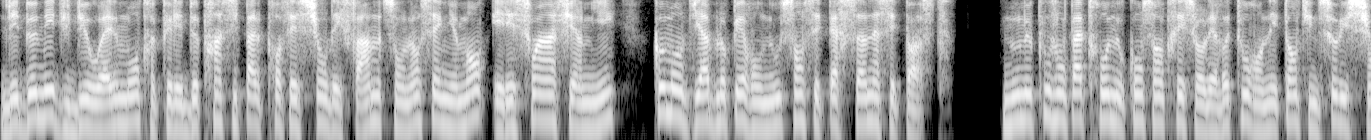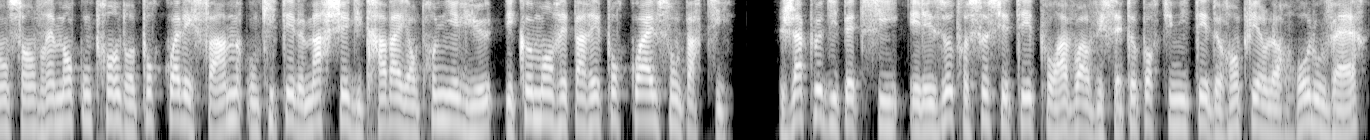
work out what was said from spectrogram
les données du DOL montrent que les deux principales professions des femmes sont l'enseignement et les soins infirmiers, comment diable opérons-nous sans ces personnes à ces postes? Nous ne pouvons pas trop nous concentrer sur les retours en étant une solution sans vraiment comprendre pourquoi les femmes ont quitté le marché du travail en premier lieu et comment réparer pourquoi elles sont parties. J'applaudis Pepsi et les autres sociétés pour avoir vu cette opportunité de remplir leur rôle ouvert,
